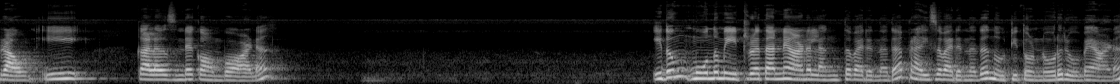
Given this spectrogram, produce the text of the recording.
ബ്രൗൺ ഈ കളേഴ്സിന്റെ കോംബോ ആണ്. ഇതും മൂന്ന് മീറ്റർ തന്നെയാണ് ലെങ്ത്ത് വരുന്നത്. പ്രൈസ് വരുന്നത് നൂറ്റി തൊണ്ണൂറ് രൂപയാണ്.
